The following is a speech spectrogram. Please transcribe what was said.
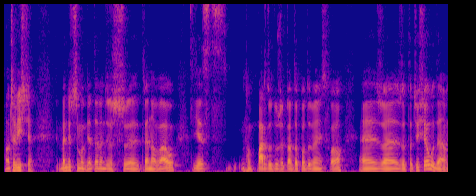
Oczywiście. Będziesz trzymał dietę, będziesz y, trenował. Jest no, bardzo duże prawdopodobieństwo, e, że, że to ci się uda.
